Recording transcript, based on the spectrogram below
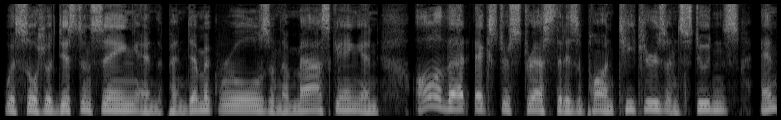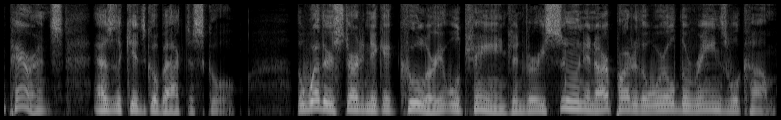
with social distancing and the pandemic rules and the masking and all of that extra stress that is upon teachers and students and parents as the kids go back to school. The weather is starting to get cooler. It will change. And very soon in our part of the world, the rains will come.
